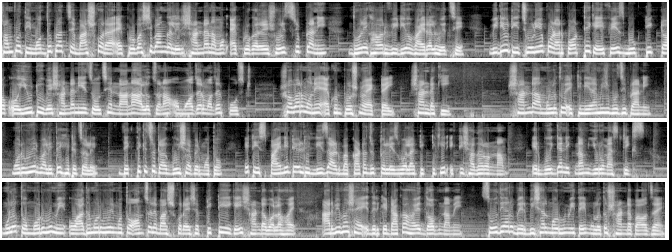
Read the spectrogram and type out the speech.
সম্প্রতি মধ্যপ্রাচ্যে বাস করা এক প্রবাসী বাঙালির সান্ডা নামক এক প্রকারের সরীসৃপ প্রাণী ধরে খাওয়ার ভিডিও ভাইরাল হয়েছে। ভিডিওটি ছড়িয়ে পড়ার পর থেকেই ফেসবুক টিকটক ও ইউটিউবে সান্ডা নিয়ে চলছে নানা আলোচনা ও মজার মজার পোস্ট। সবার মনে এখন প্রশ্ন একটাই, সান্ডা কি? সান্ডা মূলত একটি নিরামিষভোজী প্রাণী, মরুভূমির বালিতে হেঁটে চলে, দেখতে কিছুটা গুইসাপের মতো। এটি স্পাইনিটেলড লিজার্ড বা কাঁটাযুক্ত লেজওয়ালা টিকটিকির একটি সাধারণ নাম। এর বৈজ্ঞানিক নাম ইউরোম্যাস্টিক্স। মূলত মরুভূমি ও আধা মরুভূমির মতো অঞ্চলে বাস করা এসব টিকটিকিকেই সান্ডা বলা হয়। আরবি ভাষায় এদেরকে ডাকা হয় দব নামে। সৌদি আরবের বিশাল মরুভূমিতেই মূলত সান্ডা পাওয়া যায়।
